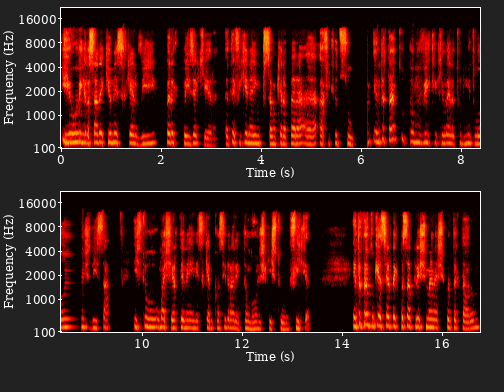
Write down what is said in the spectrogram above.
E o engraçado é que eu nem sequer vi para que país é que era. Até fiquei na impressão que era para a África do Sul. Entretanto, como vi que aquilo era tudo muito longe, disse, ah, isto o mais certo é nem, nem sequer me considerarem tão longe que isto fica. Entretanto, o que é certo é que passado três semanas contactaram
